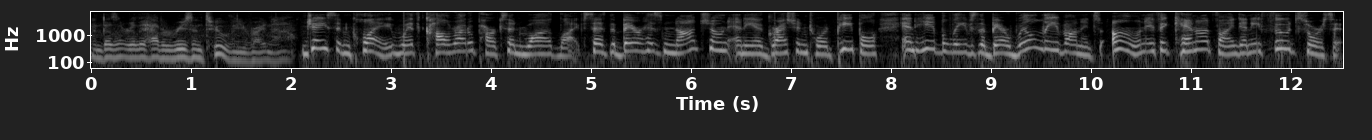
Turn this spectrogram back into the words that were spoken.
and doesn't really have a reason to leave right now. Jason Clay with Colorado Parks and Wildlife says the bear has not shown any aggression toward people, and he believes the bear will leave on its own if it cannot find any food sources.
